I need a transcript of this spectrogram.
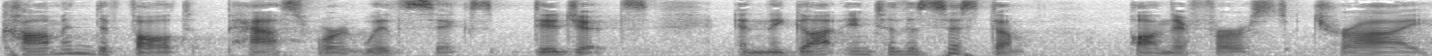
common default password with six digits, and they got into the system on their first try.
